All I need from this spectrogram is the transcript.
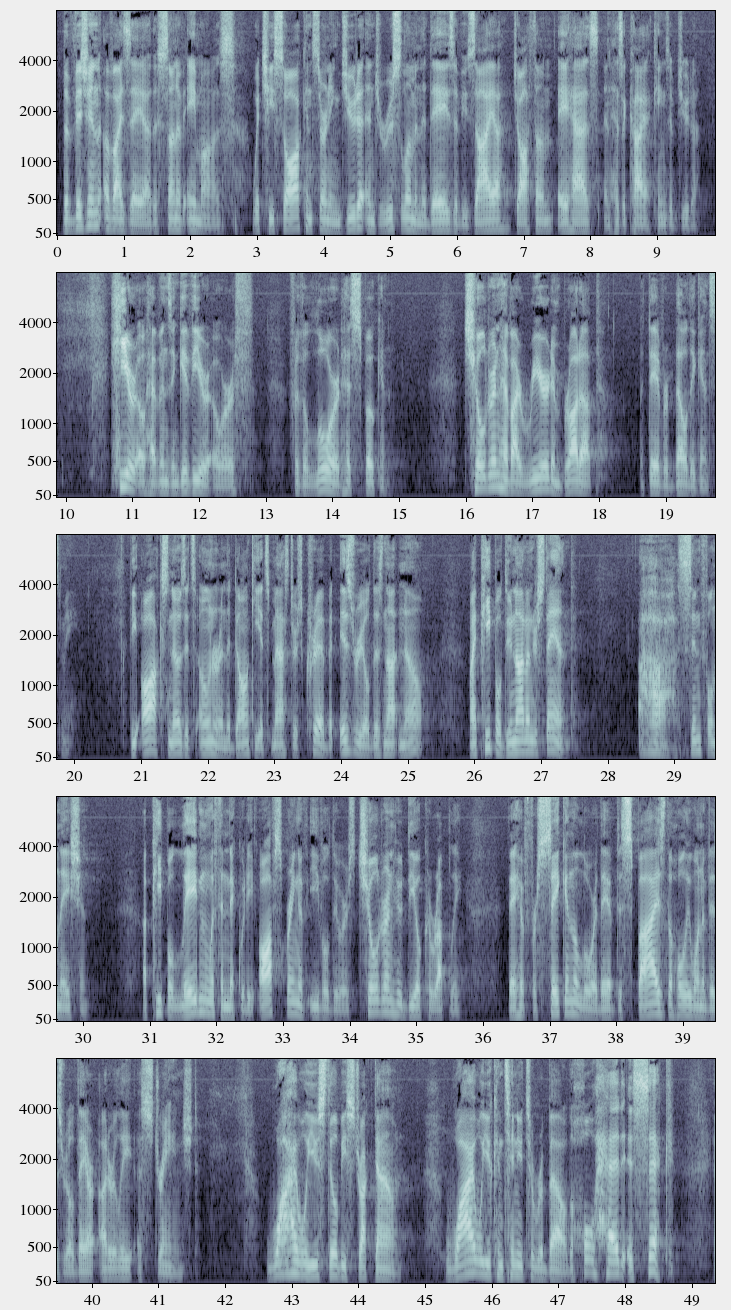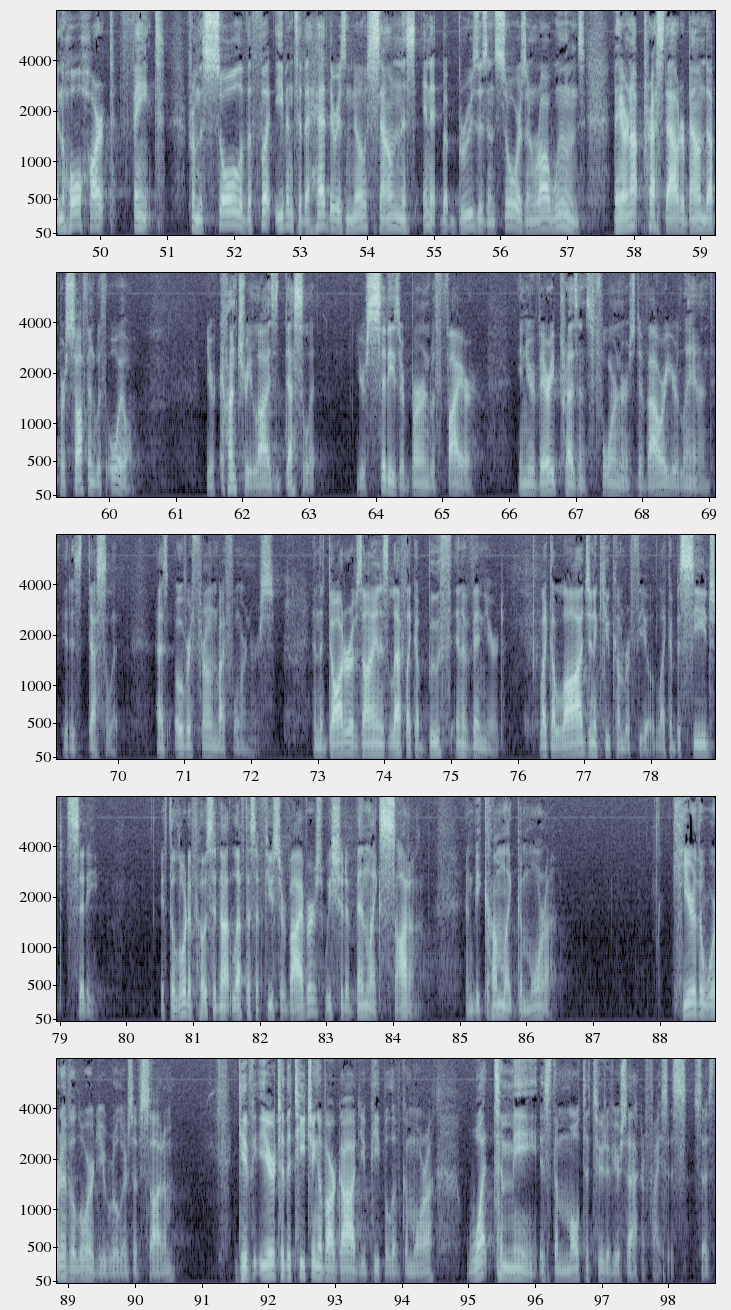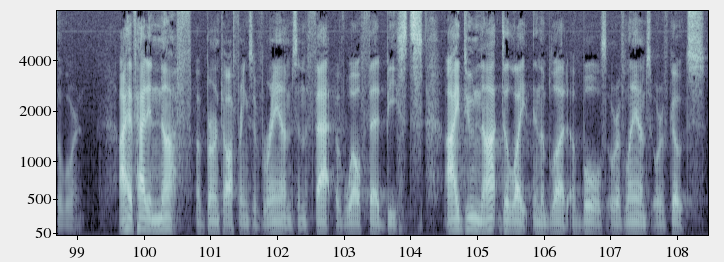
The vision of Isaiah, the son of Amoz, which he saw concerning Judah and Jerusalem in the days of Uzziah, Jotham, Ahaz, and Hezekiah, kings of Judah. Hear, O heavens, and give ear, O earth for the Lord has spoken. Children have I reared and brought up, but they have rebelled against me. The ox knows its owner and the donkey its master's crib, but Israel does not know. My people do not understand. Ah, sinful nation, a people laden with iniquity, offspring of evildoers, children who deal corruptly. They have forsaken the Lord, they have despised the Holy One of Israel, they are utterly estranged. Why will you still be struck down? Why will you continue to rebel? The whole head is sick, and the whole heart faint. From the sole of the foot even to the head, there is no soundness in it, but bruises and sores and raw wounds. They are not pressed out or bound up or softened with oil. Your country lies desolate. Your cities are burned with fire. In your very presence, foreigners devour your land. It is desolate, as overthrown by foreigners and the daughter of Zion is left like a booth in a vineyard, like a lodge in a cucumber field, like a besieged city. If the Lord of hosts had not left us a few survivors, we should have been like Sodom and become like Gomorrah. Hear the word of the Lord, you rulers of Sodom. Give ear to the teaching of our God, you people of Gomorrah. What to me is the multitude of your sacrifices, says the Lord. I have had enough of burnt offerings of rams and the fat of well fed beasts. I do not delight in the blood of bulls or of lambs or of goats.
